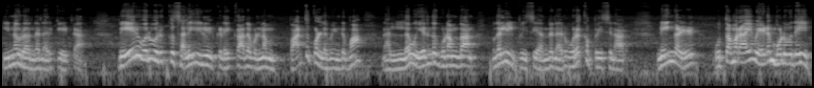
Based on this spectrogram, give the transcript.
இன்னொரு அந்தனர் கேட்டார். வேறு ஒருவருக்கு சலுகைகள் கிடைக்காத வண்ணம் பார்த்து கொள்ள வேண்டுமா? நல்ல உயர்ந்த குணம்தான். முதலில் பேசிய அந்தனர் உறக்க பேசினார். நீங்கள் உத்தமராய் வேடம் போடுவதை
